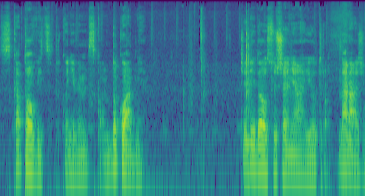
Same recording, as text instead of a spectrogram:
z Katowic, tylko nie wiem skąd dokładnie. Czyli do usłyszenia jutro. Na razie.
